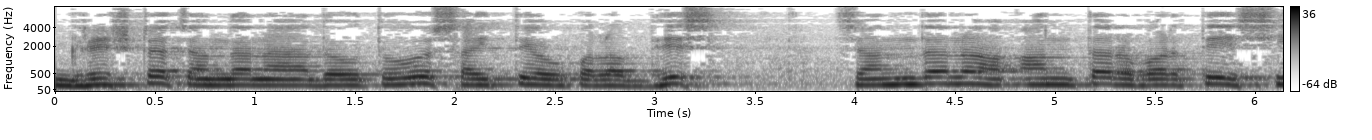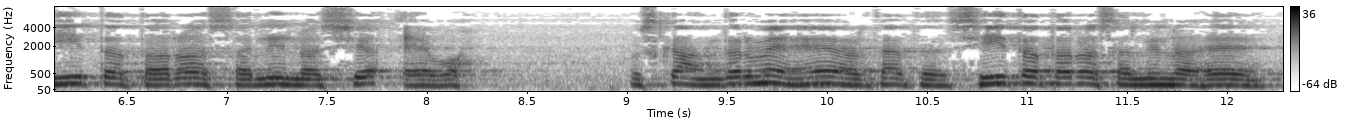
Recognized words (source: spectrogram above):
घृष्ट चंदनादौ तो शैत्य उपलब्धि चंदन अंतर्वर्ती शीततर सलिलस्य एवं। उसका अंदर में अर्थात शीत तरह सलिल है,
